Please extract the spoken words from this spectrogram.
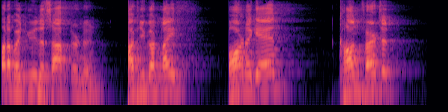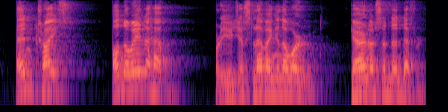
What about you this afternoon? Have you got life? Born again? Converted? In Christ? On the way to heaven? Or are you just living in the world, careless and indifferent?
